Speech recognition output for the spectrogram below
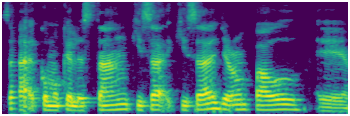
sea, como que lo están, quizá, quizá Jerome Powell, eh,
